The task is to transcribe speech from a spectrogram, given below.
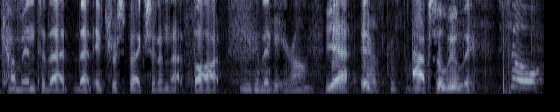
come into that that introspection and that thought. You can And make it your own. Yeah, As it, absolutely. So,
